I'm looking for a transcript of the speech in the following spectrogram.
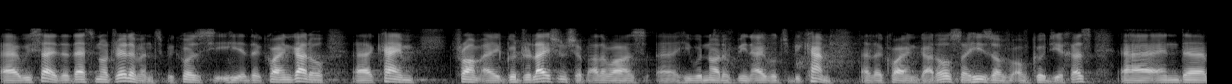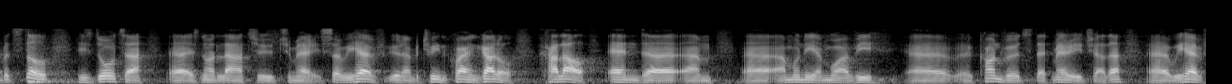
Uh, we say that that's not relevant because he, the Kohen Gadol uh, came from a good relationship. Otherwise, uh, he would not have been able to become uh, the Kohen Gadol. So he's of, of good yichas, uh, and uh, but still, his daughter is not allowed to, to marry. So we have, you know, between Kohen Gadol, Halal, and um, Ammoni and Moavi uh, converts that marry each other. Uh, we have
